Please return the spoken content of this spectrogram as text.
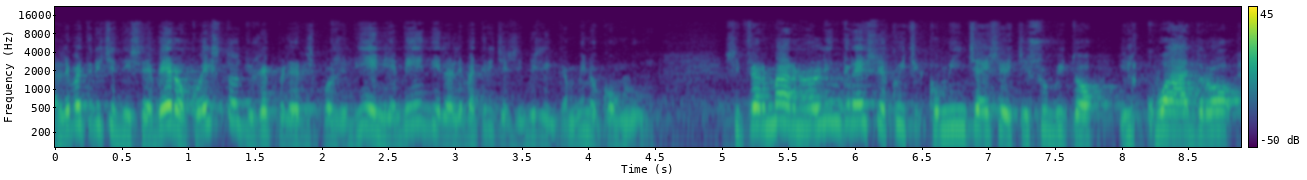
la levatrice disse, è vero questo? Giuseppe le rispose, vieni e vedi, la levatrice si mise in cammino con lui. Si fermarono all'ingresso e qui comincia a esserci subito il quadro,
